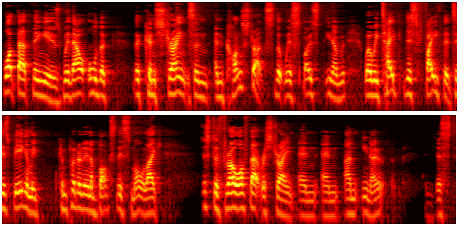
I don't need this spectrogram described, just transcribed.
what that thing is without all the the constraints and, and constructs that we're supposed you know where we take this faith that's this big and we can put it in a box this small like just to throw off that restraint and and, and you know just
